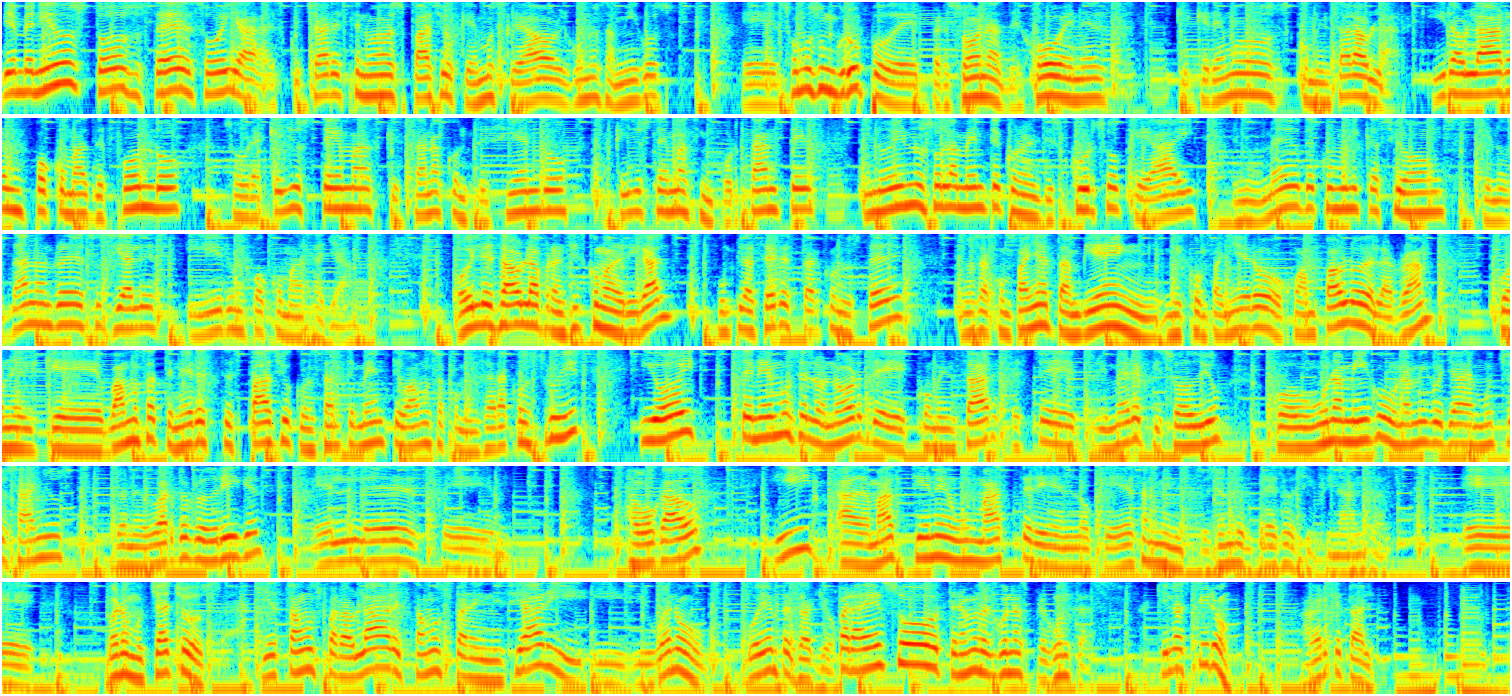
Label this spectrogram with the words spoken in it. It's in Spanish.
Bienvenidos todos ustedes hoy a escuchar este nuevo espacio que hemos creado algunos amigos. Eh, somos un grupo de personas, de jóvenes, que queremos comenzar a hablar, ir a hablar un poco más de fondo sobre aquellos temas que están aconteciendo, aquellos temas importantes y no irnos solamente con el discurso que hay en los medios de comunicación, que nos dan las redes sociales y ir un poco más allá. Hoy les habla Francisco Madrigal, un placer estar con ustedes. Nos acompaña también mi compañero Juan Pablo de la RAM, con el que vamos a tener este espacio constantemente, vamos a comenzar a construir y hoy tenemos el honor de comenzar este primer episodio con un amigo, un amigo ya de muchos años, don Eduardo Rodríguez. Él es eh, abogado y además tiene un máster en lo que es administración de empresas y finanzas. Eh, bueno muchachos, aquí estamos para hablar, estamos para iniciar y, y, bueno, voy a empezar yo. Para eso tenemos algunas preguntas. Aquí las tiro, a ver qué tal.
